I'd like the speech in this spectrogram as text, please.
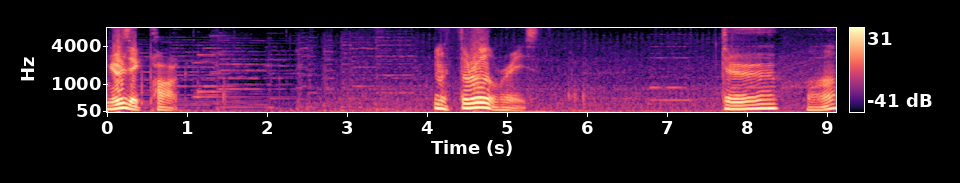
Music Park. Mm, Thrill Race. Duh, what?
